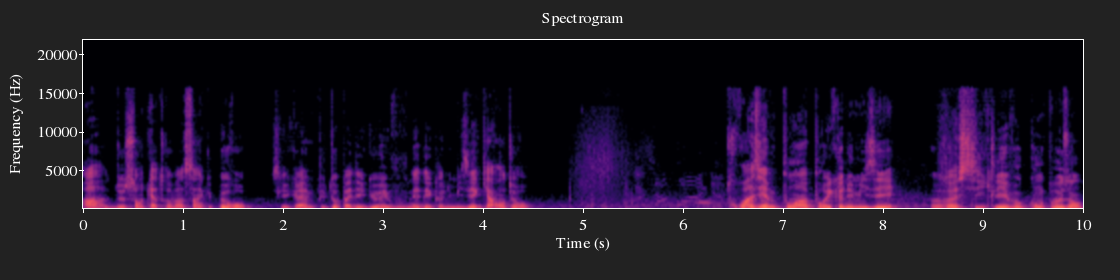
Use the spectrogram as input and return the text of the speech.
à 285 euros. Ce qui est quand même plutôt pas dégueu et vous venez d'économiser 40 euros. Troisième point pour économiser, recycler vos composants.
